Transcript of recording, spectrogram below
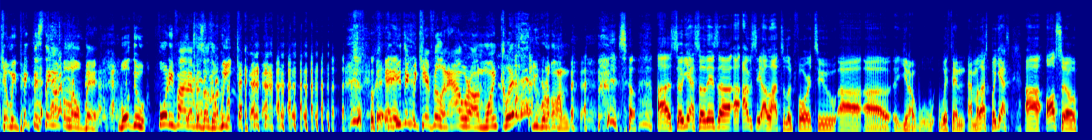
Can we pick this thing up a little bit? We'll do 45 episodes a week. Okay. If you think we can't fill an hour on one clip, you're wrong. so uh, so yeah, so there's uh, obviously a lot to look forward to, uh, uh, you know, w- within MLS. But yes, uh, also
